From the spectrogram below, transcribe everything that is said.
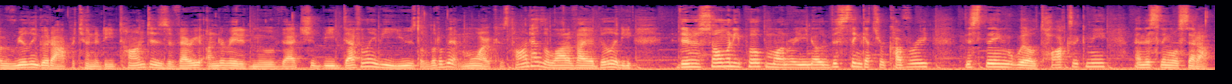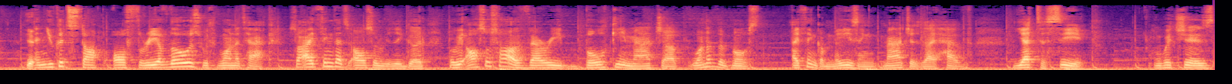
a really good opportunity. Taunt is a very underrated move that should be definitely be used a little bit more because Taunt has a lot of viability. There's so many Pokemon where you know this thing gets recovery, this thing will toxic me, and this thing will set up. Yep. And you could stop all three of those with one attack. So I think that's also really good. But we also saw a very bulky matchup, one of the most, I think, amazing matches I have yet to see, which is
